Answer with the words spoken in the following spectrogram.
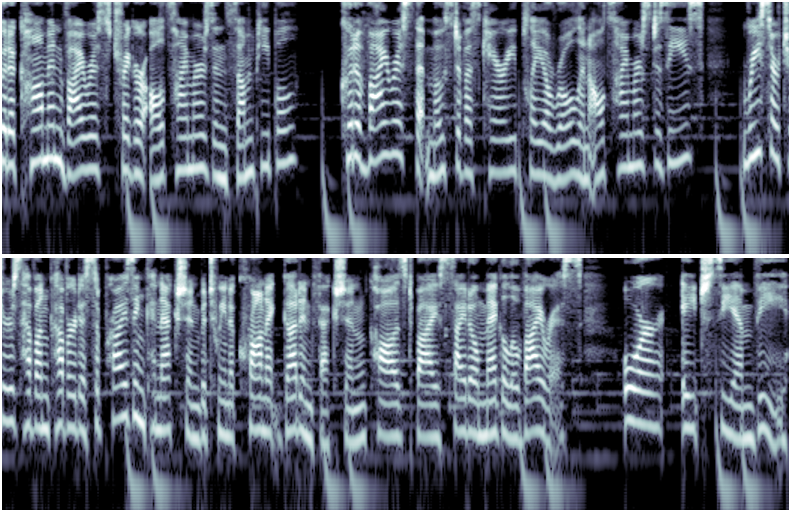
Could a common virus trigger Alzheimer's in some people? Could a virus that most of us carry play a role in Alzheimer's disease? Researchers have uncovered a surprising connection between a chronic gut infection caused by cytomegalovirus, or HCMV,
